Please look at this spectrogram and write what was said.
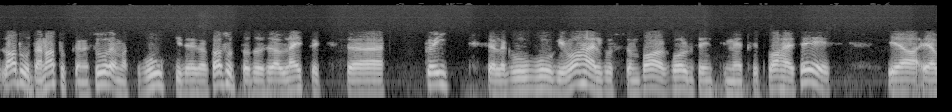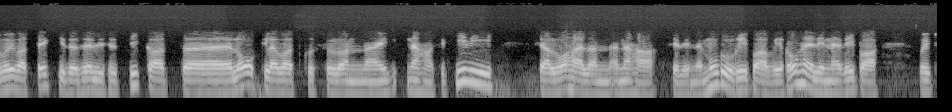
laduda natukene suuremate puukidega, kasutada seal näiteks äh, köit selle puugi vahel, kus on paar-kolm sentimeetrit vahe sees ja, ja võivad tekkida sellised pikad looklevad, kus sul on näha see kivi, seal vahel on näha selline mururiba või roheline riba, võib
